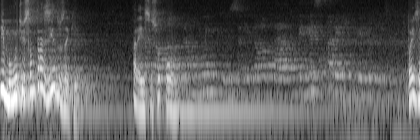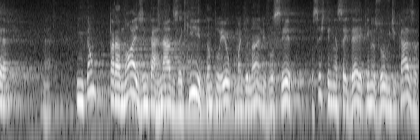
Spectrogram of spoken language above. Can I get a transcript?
E muitos são trazidos aqui para esse socorro. Pois é. é. Então, para nós encarnados aqui, tanto eu como a Dilane, você, vocês têm essa ideia, quem nos ouve de casa,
